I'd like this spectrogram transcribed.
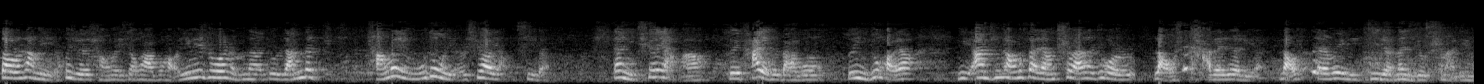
到了上面也会觉得肠胃消化不好，因为说什么呢？就是咱们的肠胃蠕动也是需要氧气的。但你缺氧啊，所以它也会罢工，所以你就好像你按平常的饭量吃完了之后，老是卡在这里，老是在胃里积着，那你就吃马丁宁。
